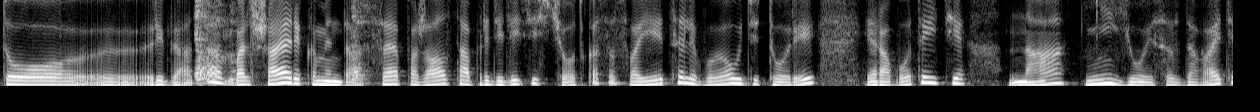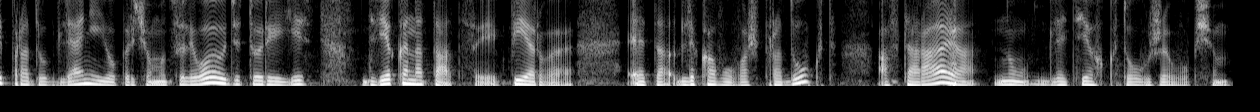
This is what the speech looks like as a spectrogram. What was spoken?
то, э, ребята, большая рекомендация. Пожалуйста, определитесь четко со своей целевой аудиторией и работайте на нее и создавайте продукт для нее. Причем у целевой аудитории есть две коннотации. Первая — это для кого ваш продукт, а вторая, ну, для тех, кто уже, в общем,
